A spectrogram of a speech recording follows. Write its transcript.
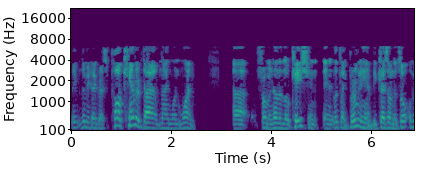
Let, let me digress. Paul Candler dialed 911 uh, from another location, and it looked like Birmingham because on those old,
